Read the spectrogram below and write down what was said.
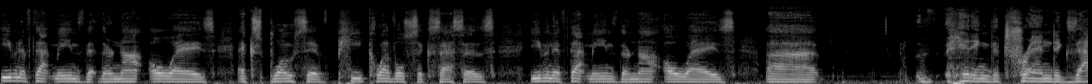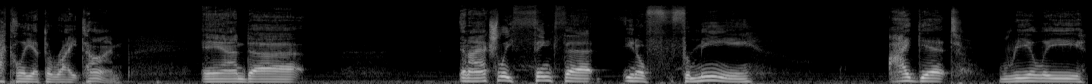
even if that means that they're not always explosive peak level successes, even if that means they're not always uh, hitting the trend exactly at the right time and uh, and I actually think that you know, f- for me, I get really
